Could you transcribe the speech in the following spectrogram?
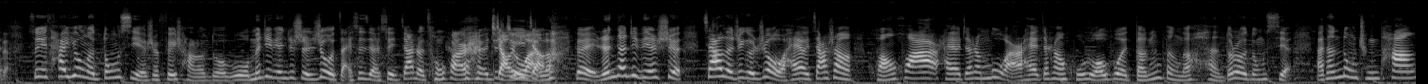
的，所以他用的东西也是非常的多。我们这边就是肉宰碎宰碎，加着葱花儿 搅一搅。对，人家这边是加了这个肉，还要加上黄花，还要加上木耳，还要加上胡萝卜等等的很多的东西，把它弄成汤，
